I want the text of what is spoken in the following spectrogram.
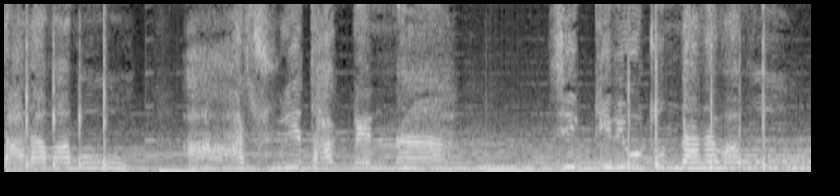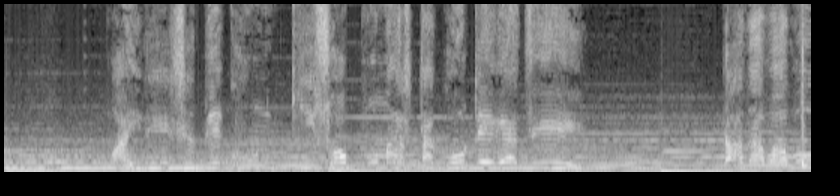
দাদা বাবু আর শুয়ে থাকবেন না। শিগগিরই উঠুন দাদা বাবু বাইরে এসে দেখুন কি সর্বনাশটা ঘটে গেছে। দাদা বাবু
